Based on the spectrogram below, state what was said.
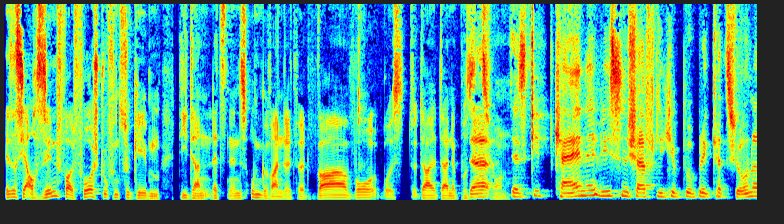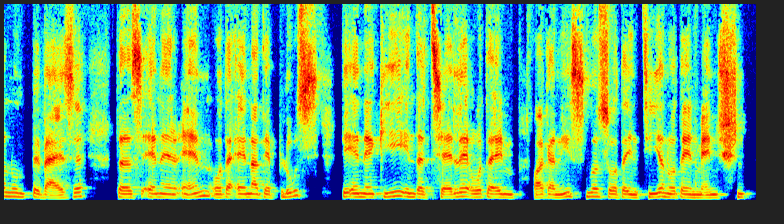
ist es ja auch sinnvoll, Vorstufen zu geben, die dann letzten Endes umgewandelt wird. War, wo, wo ist da deine Position? Da, es gibt keine wissenschaftliche Publikationen und Beweise, dass NLN oder NAD Plus die Energie in der Zelle oder im Organismus oder in Tieren oder in Menschen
